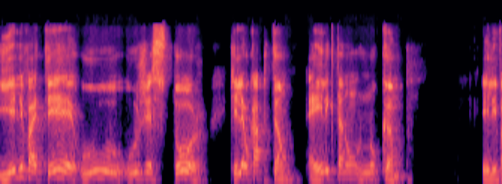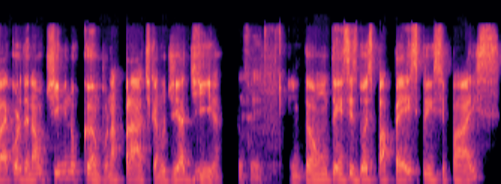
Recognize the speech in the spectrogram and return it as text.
e ele vai ter o, o gestor, que ele é o capitão, é ele que está no, no campo. Ele vai coordenar o time no campo, na prática, no dia a dia. Perfeito. Então, tem esses dois papéis principais.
